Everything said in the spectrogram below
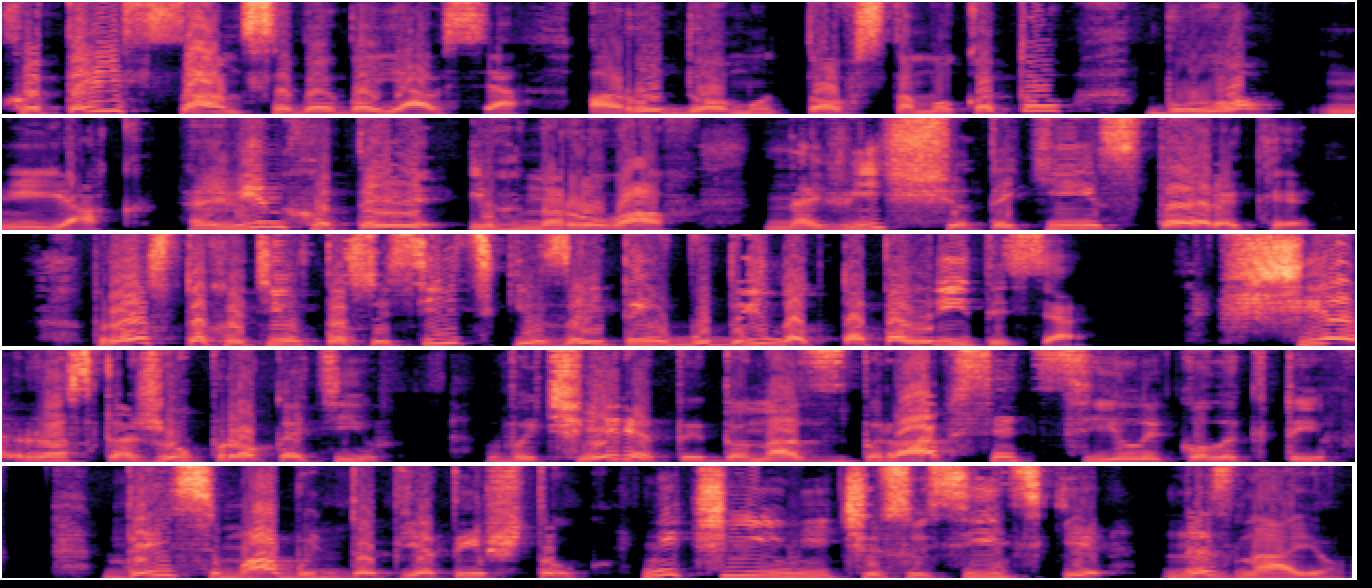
хотей сам себе боявся, а рудому товстому коту було ніяк. Він хотея ігнорував. Навіщо такі істерики? Просто хотів по-сусідськи зайти в будинок та погрітися. Ще розкажу про котів. Вечеряти до нас збирався цілий колектив. Десь, мабуть, до п'яти штук. Нічийні чи сусідські, не знаю.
